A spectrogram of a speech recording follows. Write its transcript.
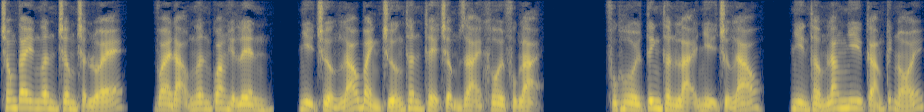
trong tay ngân châm chật lóe, vài đạo ngân quang hiện lên, nhị trưởng lão bành trướng thân thể chậm rãi khôi phục lại. Phục hồi tinh thần lại nhị trưởng lão, nhìn Thẩm Lăng Nhi cảm kích nói,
